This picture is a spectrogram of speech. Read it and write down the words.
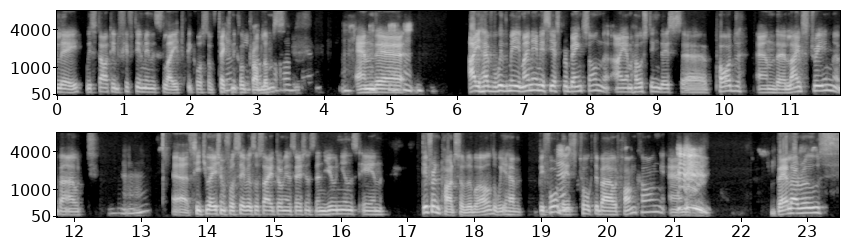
delay. We started 15 minutes late because of technical problems. problem. And uh, Mhm. I have with me, my name is Jesper Bengtsson. I am hosting this uh, pod and uh, live stream about Mhm. uh, situation for civil society organizations and unions in different parts of the world. We have before Mhm. this talked about Hong Kong and Belarus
